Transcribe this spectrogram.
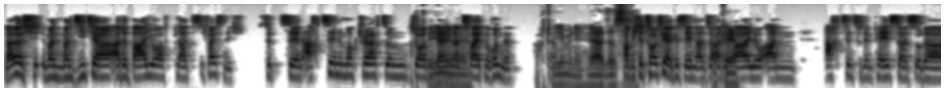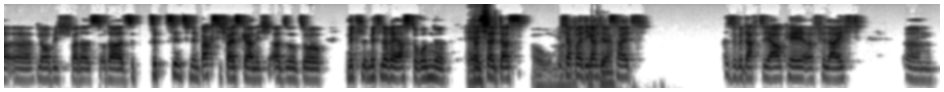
Na, ich, man, man sieht ja Adebayo auf Platz, ich weiß nicht, 17, 18 im Mock Draft und Jordan Ach, Bell in der zweiten Runde. Ach du ja. Jemine, ja, das habe ich jetzt häufiger gesehen. Also okay. Adebayo an 18 zu den Pacers oder äh, glaube ich war das oder 17 zu den Bucks, ich weiß gar nicht. Also so mittlere, mittlere erste Runde. Echt? Das ist halt das. Oh, ich habe halt die ganze okay. Zeit so gedacht, so ja okay, äh, vielleicht ähm,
